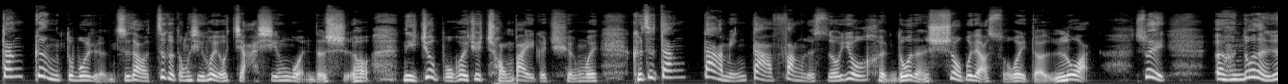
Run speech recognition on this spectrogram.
当更多人知道这个东西会有假新闻的时候，你就不会去崇拜一个权威。可是当大名大放的时候，又有很多人受不了所谓的乱，所以。呃，很多人就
